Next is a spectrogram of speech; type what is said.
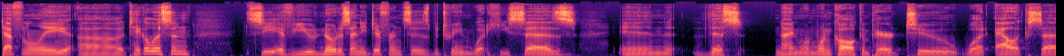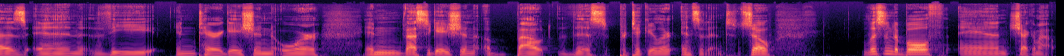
Definitely uh, take a listen. See if you notice any differences between what he says in this 911 call compared to what Alex says in the interrogation or investigation about this particular incident. So listen to both and check them out.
